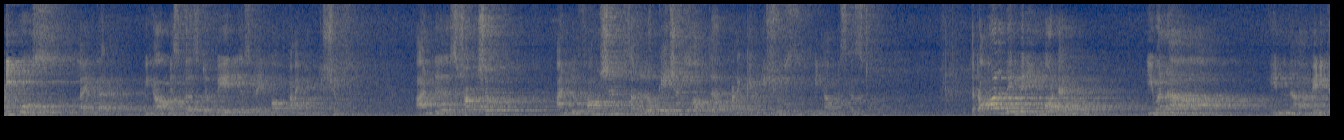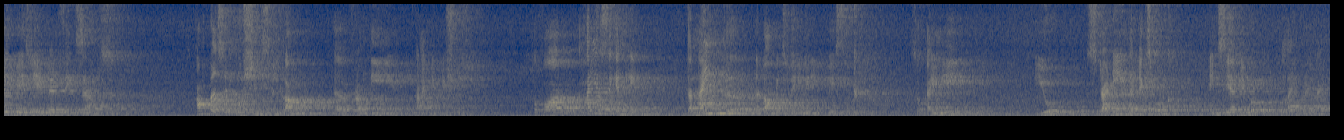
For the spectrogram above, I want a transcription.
adipose like that. We have discussed various type of connective tissues and uh, structure and functions and locations of the connective tissues we have discussed. That all very very important even uh, in uh, medical based entrance exams compulsory questions will come uh, from the connective tissues. So for higher secondary the ninth, the topic is very very basic. So kindly you study the textbook, NCERT book, line by line.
